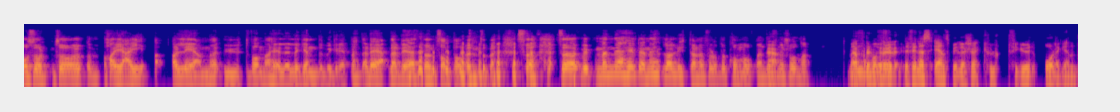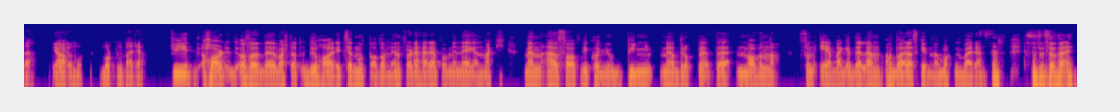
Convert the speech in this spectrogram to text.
og så, så har jeg alene utvanna hele legendebegrepet. Det er det, det er det den samtalen endte med. Så, så, men jeg er helt enig, la lytterne få lov til å komme opp med en definisjon, da. Men Ja, for- det, for- det finnes én spiller som er kultfigur og legende, og Ja. det er jo Morten, Morten Berre. Fy, har altså det verste er at du har ikke sett notatene mine, for det her er på min egen Mac. Men jeg sa at vi kan jo begynne med å droppe et eh, navn, da. Som er begge delene, og da har jeg skrevet ned Morten Berre. så den,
